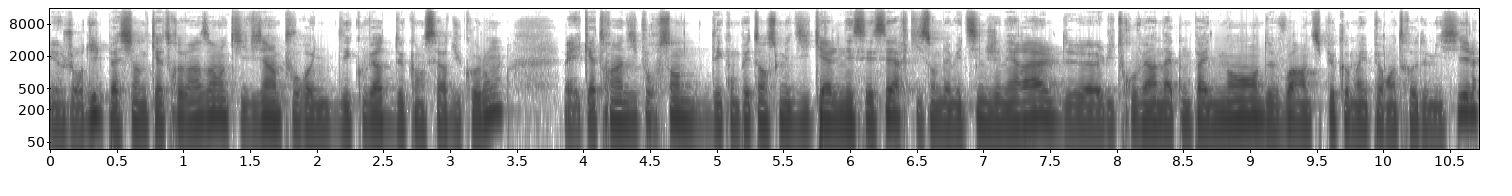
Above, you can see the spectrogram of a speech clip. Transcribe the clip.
Mais aujourd'hui le patient de 80 ans qui vient pour une découverte de cancer du côlon, bah, les 90% des compétences médicales nécessaires qui sont de la médecine générale, de euh, lui trouver un accompagnement, de voir un petit peu comment il peut rentrer au domicile,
